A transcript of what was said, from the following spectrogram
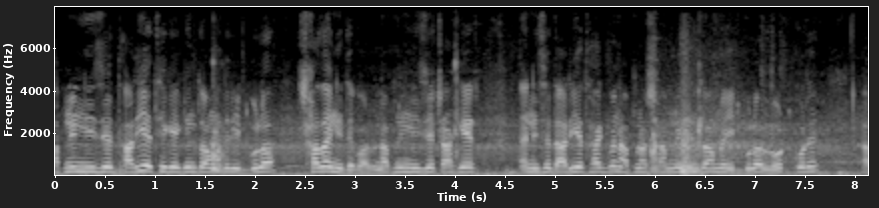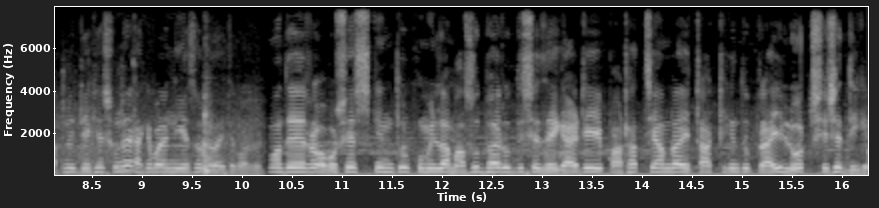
আপনি নিজে দাঁড়িয়ে থেকে কিন্তু আমাদের ইটগুলা সাজাই নিতে পারবেন। আপনি নিজে ট্রাকের নিচে দাঁড়িয়ে থাকবেন, আপনার সামনে কিন্তু আমরা ইটগুলা লোড করে আপনি দেখে শুনে একেবারে নিয়ে চলে যাইতে পারবেন। আমাদের অবশেষ কিন্তু কুমিল্লা মাসুদ ভাইয়ের উদ্দেশ্যে যে গাড়িটি পাঠাচ্ছি আমরা, এই ট্রাকটি কিন্তু প্রায় লোড শেষের দিকে।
